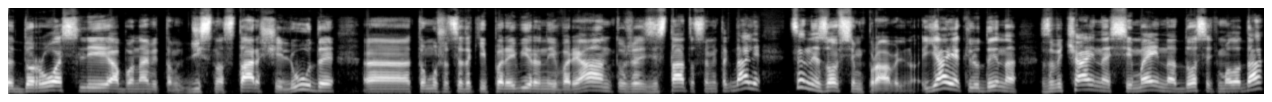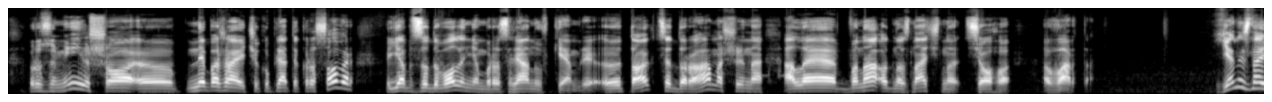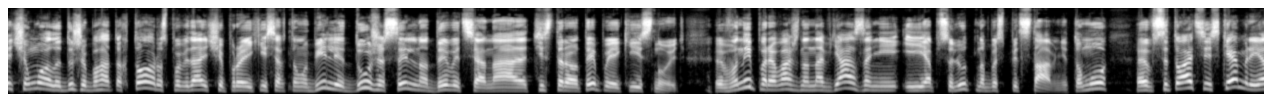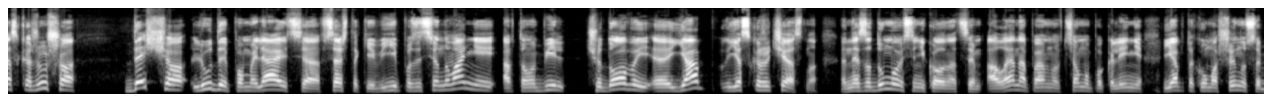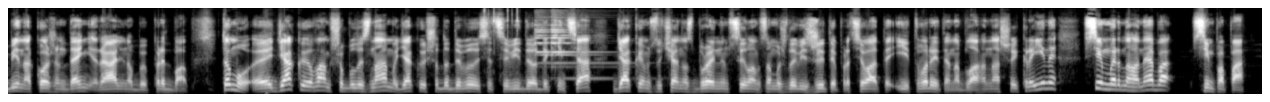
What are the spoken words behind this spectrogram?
дорослі або навіть там дійсно старші люди, е, тому що це такий перевірений варіант уже зі статусом і так далі. Це не зовсім правильно. Я, як людина звичайна, сімейна, досить молода, розумію, що е, не бажаючи купляти кросовер, я б з задоволенням розглянув Кемрі. Е, так, це дорога машина, але вона однозначно цього варта. Я не знаю чому, але дуже багато хто, розповідаючи про якісь автомобілі, дуже сильно дивиться на ті стереотипи, які існують. Вони переважно нав'язані і абсолютно безпідставні. Тому е, в ситуації з Кемрі я скажу, що Дещо люди помиляються все ж таки в її позиціонуванні. Автомобіль чудовий. Е, Я б, я скажу чесно, не задумувався ніколи над цим, але напевно в цьому поколінні я б таку машину собі на кожен день реально би придбав. Тому е, дякую вам, що були з нами. Дякую, що додивилися це відео до кінця. Дякуємо, звичайно, Збройним силам за можливість жити, працювати і творити на благо нашої країни. Всім мирного неба, всім па-па!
